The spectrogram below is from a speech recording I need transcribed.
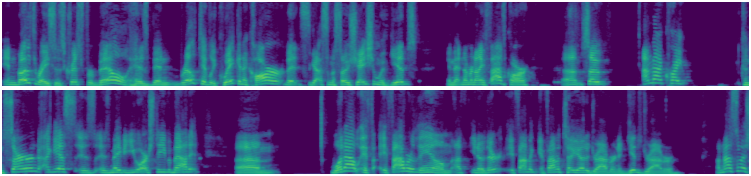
in both races, Christopher Bell has been relatively quick in a car that's got some association with Gibbs in that number 95 car. Um, so I'm not quite concerned, I guess, as, as maybe you are, Steve, about it. Um, what I if if I were them, I, you know, they're if I'm a, if I'm a Toyota driver and a Gibbs driver, I'm not so much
